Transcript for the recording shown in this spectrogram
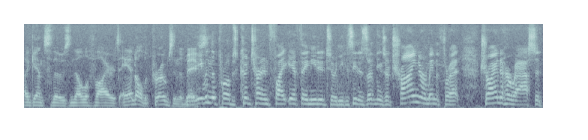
against those nullifiers and all the probes in the base. Even the probes could turn and fight if they needed to, and you can see the Zerglings are trying to remain a threat, trying to harass it.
